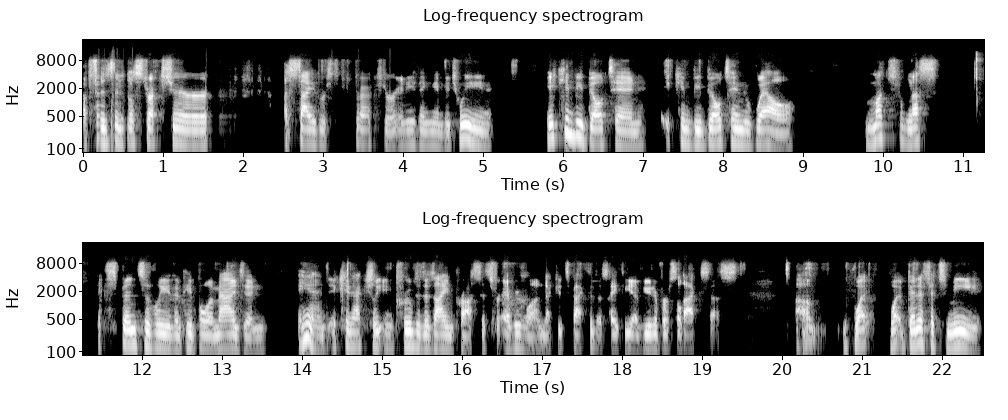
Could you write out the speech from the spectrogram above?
a physical structure, a cyber structure, or anything in between, it can be built in, it can be built in well, much less expensively than people imagine. And it can actually improve the design process for everyone. That gets back to this idea of universal access. Um, what, what benefits me,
